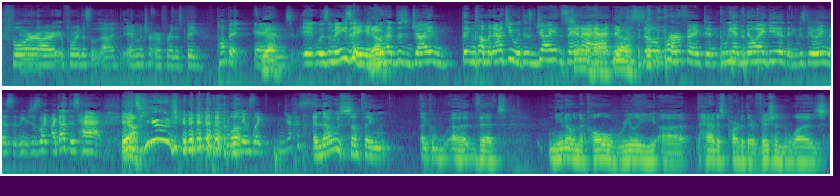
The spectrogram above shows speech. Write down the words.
for our for this uh, animator or for this big puppet, and it was amazing. And Yeah. you had this giant thing coming at you with this giant Santa, Santa hat, hat, and yeah. it was so perfect. And we had no idea that he was doing this, and he was just like, "I got this hat, and Yeah. it's huge." Well- and he was like, "Yes." And that was something like uh, that Nino and Nicole really uh, had as part of their vision was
